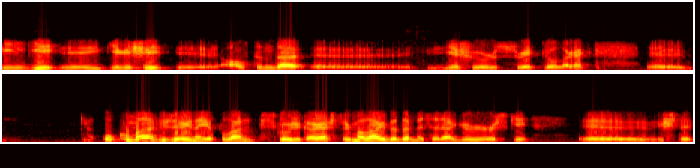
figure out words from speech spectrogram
bilgi e, girişi e, altında e, yaşıyoruz sürekli olarak. E, okuma üzerine yapılan psikolojik araştırmalarda da mesela görüyoruz ki e, işte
